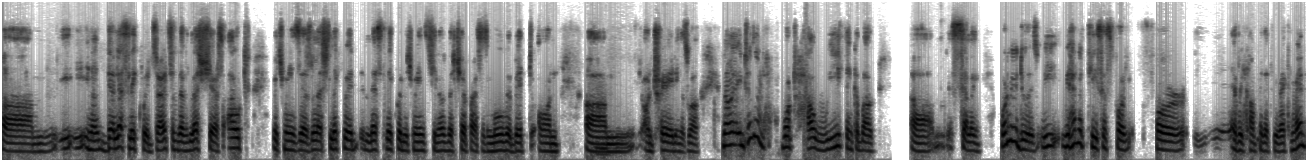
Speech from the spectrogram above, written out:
Um, you know, they're less liquids, right? So there's less shares out, which means there's less liquid, less liquid, which means you know the share prices move a bit on um, on trading as well. Now, in terms of what how we think about um, selling, what we do is we we have a thesis for for every company that we recommend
